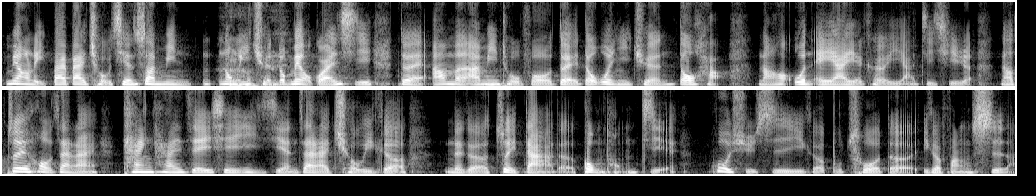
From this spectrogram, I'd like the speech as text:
庙里拜拜求签、算命弄一圈都没有关系。对，阿门阿弥陀佛，对，都问一圈都好。然后问 AI 也可以啊，机器人。然后最后再来摊开这一些意见，再来求一个那个最大的共同解，或许是一个不错的一个方式啦。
